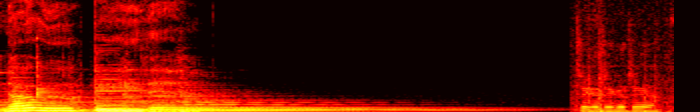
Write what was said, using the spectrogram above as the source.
And I will be there. Chugga chugga chugga.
